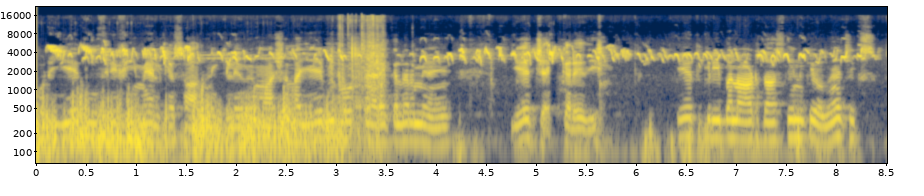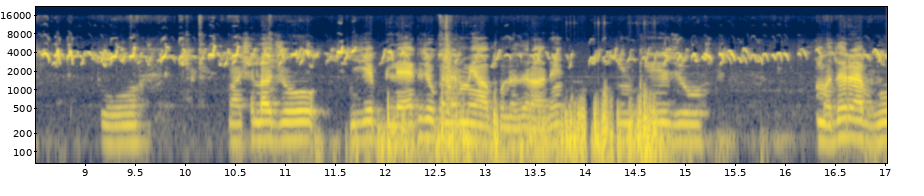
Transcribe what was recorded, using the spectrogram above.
और ये दूसरी फीमेल के साथ निकले हुए माशाल्लाह ये भी बहुत प्यारे कलर में आए हैं। ये चेक करें जी। ये तकरीबन आठ दस दिन के हो गए चिक्स तो माशाल्लाह जो ये ब्लैक जो कलर में आपको नज़र आ रहे हैं, इनके जो मदर है, वो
